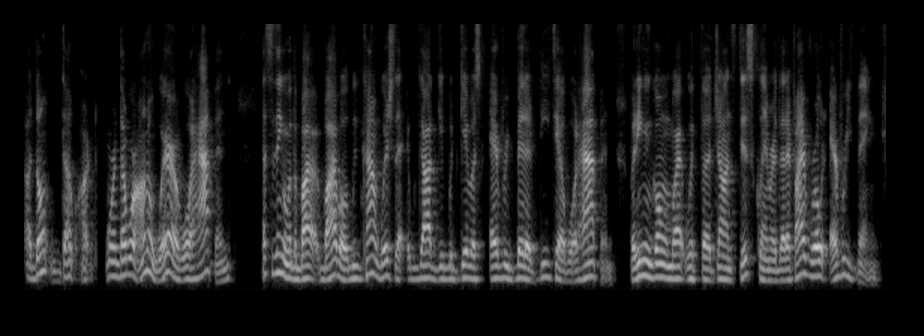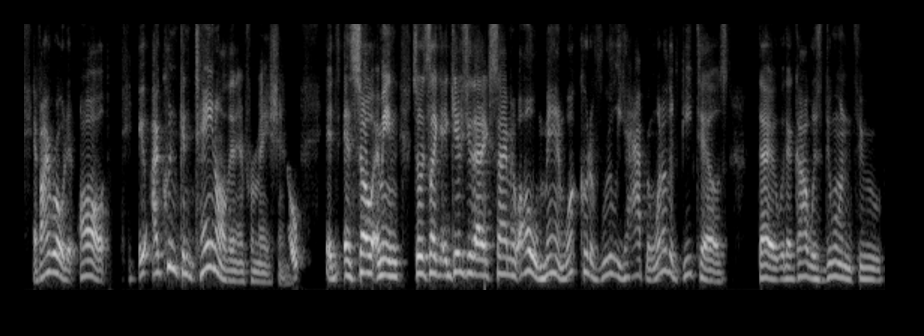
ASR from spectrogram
uh, don't that are that we're unaware of what happened that's the thing with the Bible. We kind of wish that God would give us every bit of detail of what happened. But even going back with the John's disclaimer that if I wrote everything, if I wrote it all, it, I couldn't contain all that information. Nope. It, and so, I mean, so it's like it gives you that excitement. Oh man, what could have really happened? What are the details that that God was doing through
